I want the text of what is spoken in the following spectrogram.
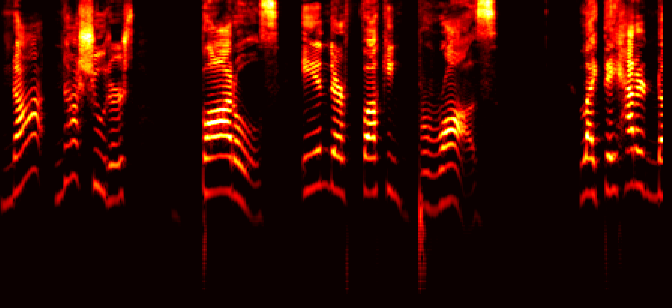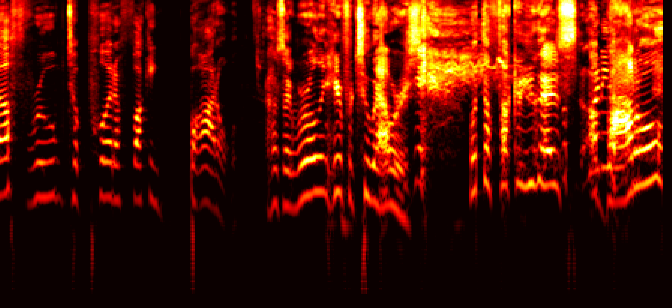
not not shooters, bottles in their fucking bras. Like they had enough room to put a fucking bottle. I was like, we're only here for two hours. what the fuck are you guys? A bottle?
